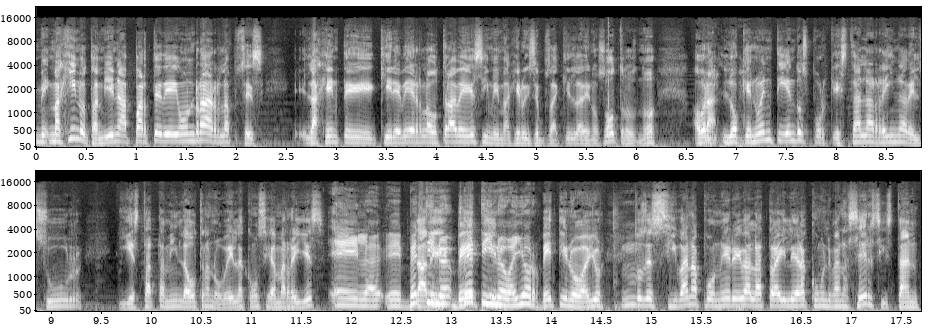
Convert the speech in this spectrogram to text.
me imagino también, aparte de honrarla, pues es la gente quiere verla otra vez y me imagino dice, pues aquí es la de nosotros, ¿no? Ahora, lo que no entiendo es porque está La Reina del Sur y está también la otra novela, ¿cómo se llama, Reyes? Eh, la- eh, La Betty, de Nue- Betty, Nueva York. Mm. Betty Nueva York. Entonces, si van a poner Eva la trailera, ¿cómo le van a hacer si están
